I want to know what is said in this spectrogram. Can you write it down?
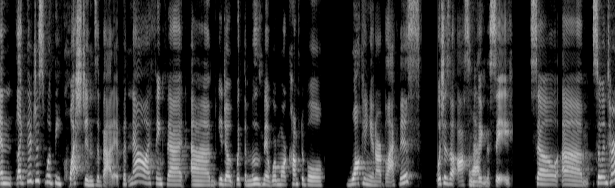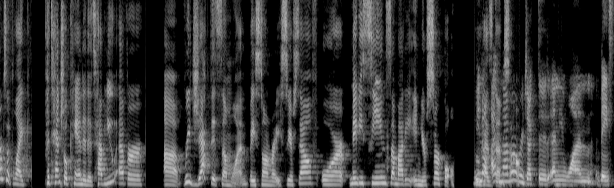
and like there just would be questions about it. But now I think that um, you know, with the movement, we're more comfortable walking in our blackness, which is an awesome yeah. thing to see. So, um, so in terms of like potential candidates, have you ever uh, rejected someone based on race yourself, or maybe seen somebody in your circle you know, I've never so. rejected anyone based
